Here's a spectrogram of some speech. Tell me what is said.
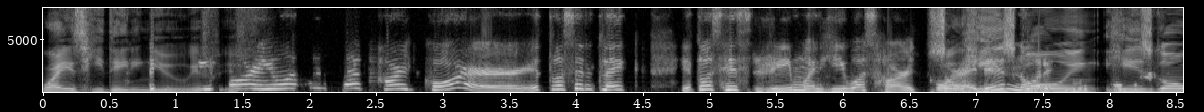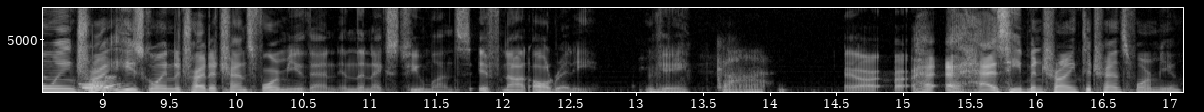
Why is he dating you? If, if Before he wasn't that hardcore. It wasn't like it was his dream when he was hardcore. so I he's didn't know what going, he's going try, he's going to try to transform you then in the next few months, if not already. Oh okay. God. Uh, uh, are- are- uh, has he been trying to transform you?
